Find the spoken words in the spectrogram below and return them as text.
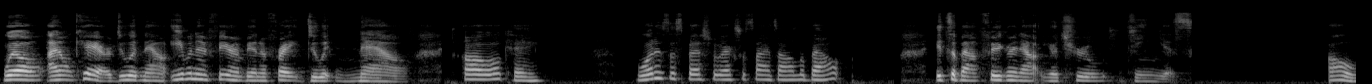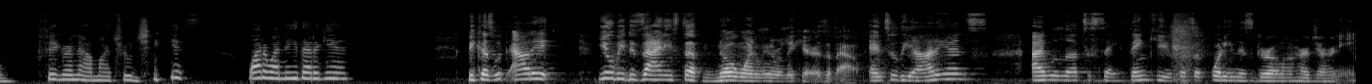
Well, I don't care. Do it now. Even in fear and being afraid, do it now. Oh, okay. What is the special exercise all about? It's about figuring out your true genius. Oh, figuring out my true genius? Why do I need that again? Because without it, you'll be designing stuff no one literally cares about. And to the audience, I would love to say thank you for supporting this girl on her journey.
